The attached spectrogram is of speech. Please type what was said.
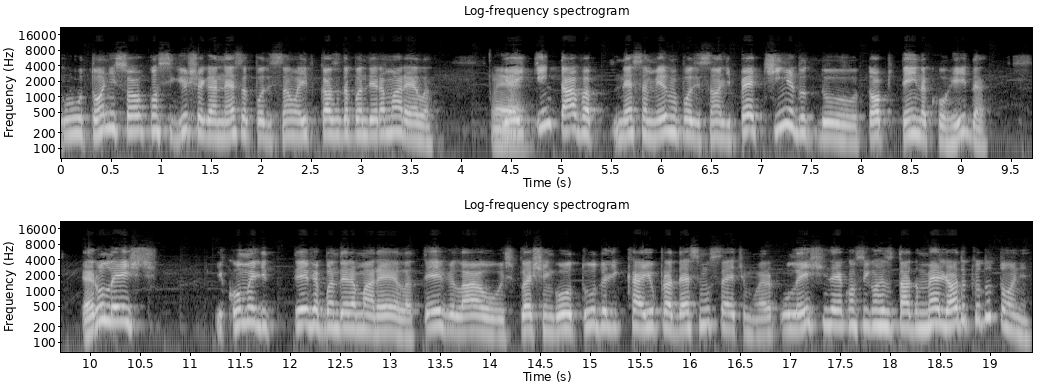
o Tony só conseguiu chegar nessa posição aí por causa da bandeira amarela. É. E aí, quem tava nessa mesma posição ali, pertinho do, do top 10 da corrida, era o Leite. E como ele teve a bandeira amarela, teve lá o splash and goal, tudo, ele caiu para 17. Era, o Leite ainda ia conseguir um resultado melhor do que o do Tony.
